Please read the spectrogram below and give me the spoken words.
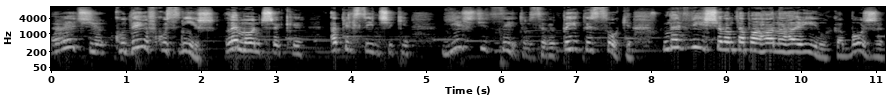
речі куди вкусніш. Лимончики, апельсинчики. Їжте цитрусові, пийте соки. Навіщо вам та погана горілка? Боже,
